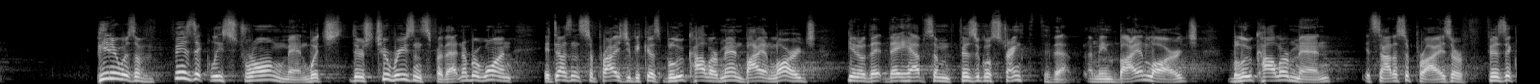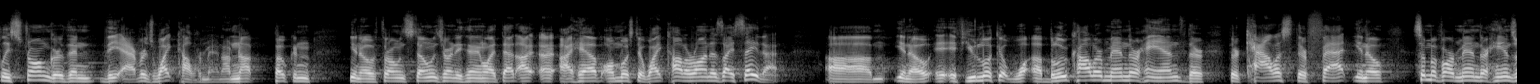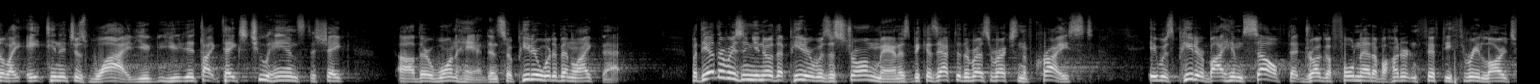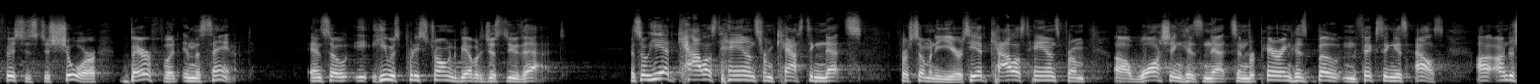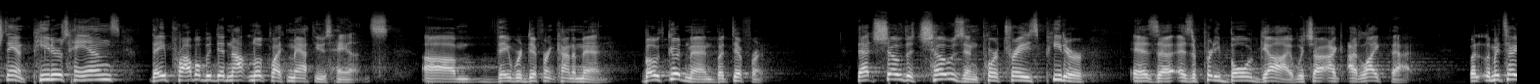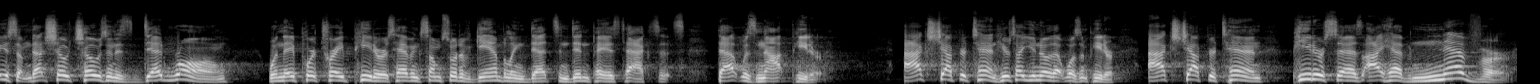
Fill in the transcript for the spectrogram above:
Peter was a physically strong man, which there's two reasons for that. Number one, it doesn't surprise you because blue collar men, by and large, you know, that they have some physical strength to them. I mean, by and large, blue collar men, it's not a surprise, are physically stronger than the average white collar man. I'm not poking, you know, throwing stones or anything like that. I, I, I have almost a white collar on as I say that. Um, you know, if you look at uh, blue collar men, their hands, they're, they're calloused, they're fat. You know, some of our men, their hands are like 18 inches wide. You, you, it like takes two hands to shake uh, their one hand. And so Peter would have been like that. But the other reason you know that Peter was a strong man is because after the resurrection of Christ, it was Peter by himself that drug a full net of 153 large fishes to shore barefoot in the sand. And so he was pretty strong to be able to just do that. And so he had calloused hands from casting nets for so many years. He had calloused hands from uh, washing his nets and repairing his boat and fixing his house. Uh, understand, Peter's hands, they probably did not look like Matthew's hands. Um, they were different kind of men. Both good men, but different. That show, The Chosen, portrays Peter as a, as a pretty bold guy, which I, I, I like that. But let me tell you something that show, Chosen, is dead wrong when they portray Peter as having some sort of gambling debts and didn't pay his taxes. That was not Peter. Acts chapter 10, here's how you know that wasn't Peter. Acts chapter 10, Peter says, I have never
